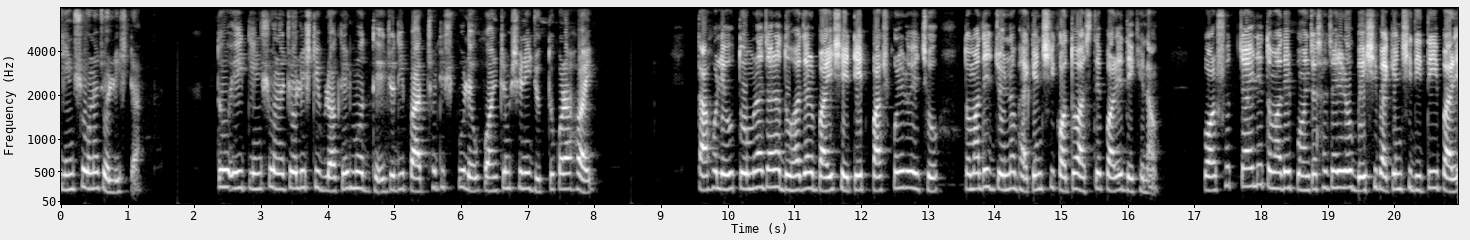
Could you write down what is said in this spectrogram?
তিনশো উনচল্লিশটা। তো এই তিনশো উনচল্লিশটি ব্লকের মধ্যে যদি পাঁচ ছটি স্কুলেও পঞ্চম শ্রেণি যুক্ত করা হয়, তাহলেও তোমরা যারা দু হাজার বাইশে টেট পাশ করে রয়েছ, তোমাদের জন্য ভ্যাকেন্সি কত আসতে পারে দেখে নাও। পর্ষদ চাইলে তোমাদের পঞ্চাশ হাজারেরও বেশি ভ্যাকেন্সি দিতেই পারে,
